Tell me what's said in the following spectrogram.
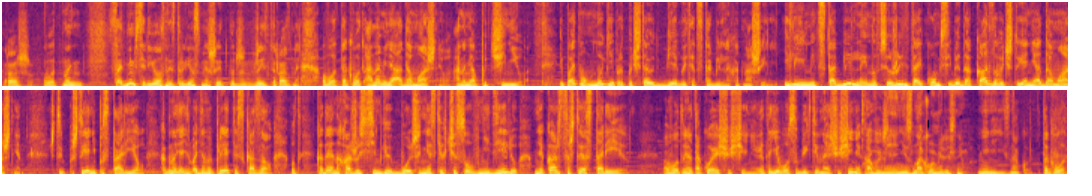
Хорошо. Вот. Ну, с одним серьезный, с другим смешит. Тут же жизнь разная. Вот. Так вот, она меня одомашнила, она меня подчинила. И поэтому многие предпочитают бегать от стабильных отношений. Или иметь стабильные, но всю жизнь тайком себе доказывать, что я не одомашнен, что, что я не постарел. Как, знаете, один, один мой приятель сказал, вот когда я нахожусь с семьей больше нескольких часов в неделю, мне кажется, что я старею. Вот, у него такое ощущение. Это его субъективное ощущение. А вы конечно. меня не знакомили с ним? Не-не, не знаком. Так вот,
